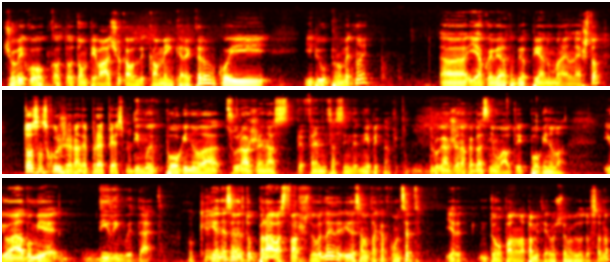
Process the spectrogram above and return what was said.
čovjeku, o, o, tom pjevaču kao, kao main karakteru, koji je bio u prometnoj, a, iako je vjerojatno bio pijan umoran ili nešto, To sam skužio rade prve pjesme. di mu je poginula cura žena, njim, nije bitna, druga žena koja je bila s njim u autu i poginula. I ovaj album je dealing with that. Ok. Ja ne znam je li to prava stvar što se dogodila ili je samo takav koncept, jer to mu palo na pamet, jer očito mu je bilo dosadno.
